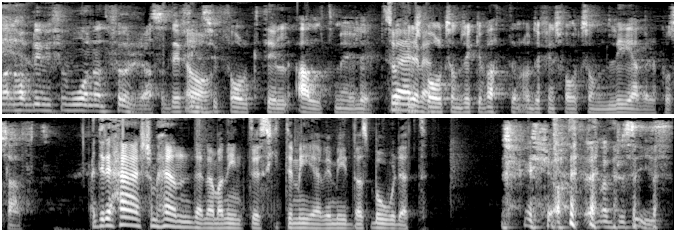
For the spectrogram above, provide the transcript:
Man har blivit förvånad förr alltså. Det Ja. finns ju folk till allt möjligt Så Det är det finns väl. folk som dricker vatten och det finns folk som lever på saft Det är det här som händer när man inte sitter med vid middagsbordet. Ja, men precis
